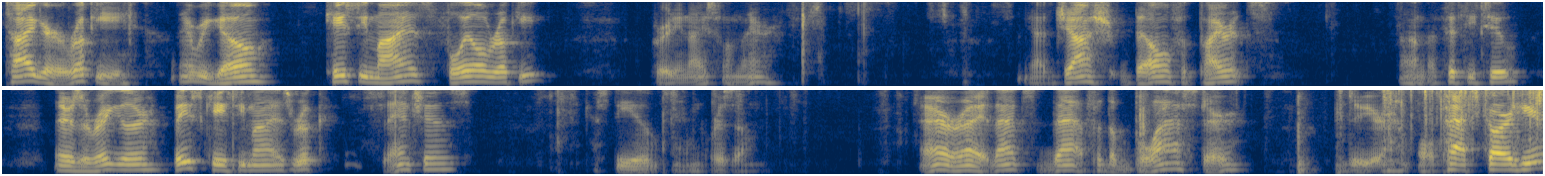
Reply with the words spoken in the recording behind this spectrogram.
Tiger, rookie. There we go. Casey Mize, foil rookie. Pretty nice one there. We got Josh Bell for the Pirates on the 52. There's a regular base Casey Mize, Rook, Sanchez, Castillo, and Rizzo. All right, that's that for the blaster do your little patch card here.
